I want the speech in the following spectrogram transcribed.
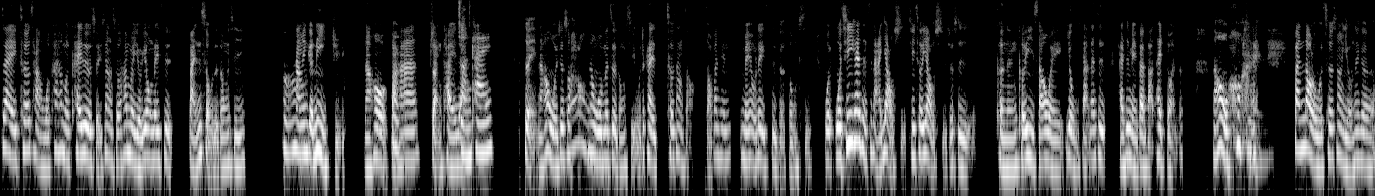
在车厂，我看他们开这个水箱的时候，他们有用类似扳手的东西，当一个力矩，然后把它转开，转开。对，然后我就说好，那我们这个东西，我就开始车上找，找半天没有类似的东西。我我其实一开始是拿钥匙，机车钥匙，就是可能可以稍微用一下，但是还是没办法，太短了。然后我后来搬到了我车上有那个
